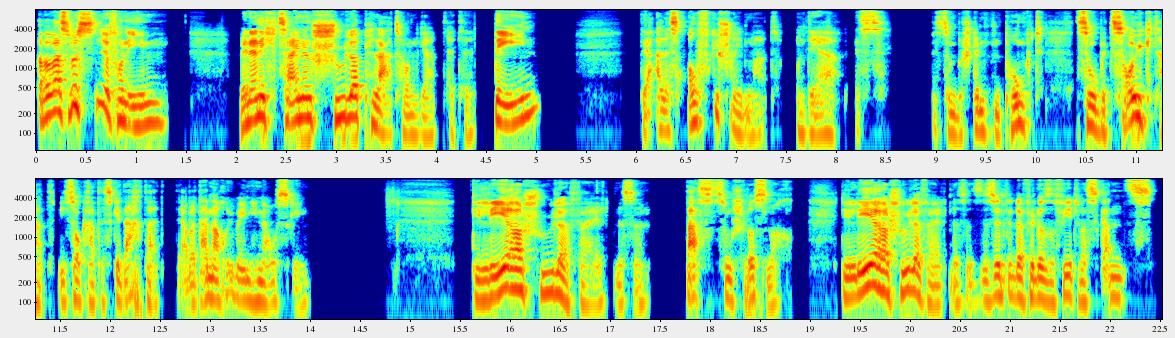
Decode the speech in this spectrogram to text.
Aber was wüssten wir von ihm, wenn er nicht seinen Schüler Platon gehabt hätte? Den, der alles aufgeschrieben hat und der es bis zum bestimmten Punkt so bezeugt hat, wie Sokrates gedacht hat, der aber dann auch über ihn hinausging. Die Lehrer-Schüler-Verhältnisse, das zum Schluss noch. Die Lehrer-Schüler-Verhältnisse, sie sind in der Philosophie etwas ganz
